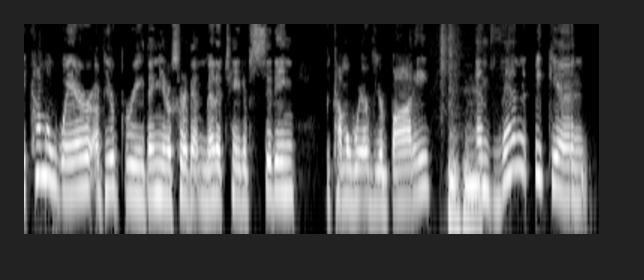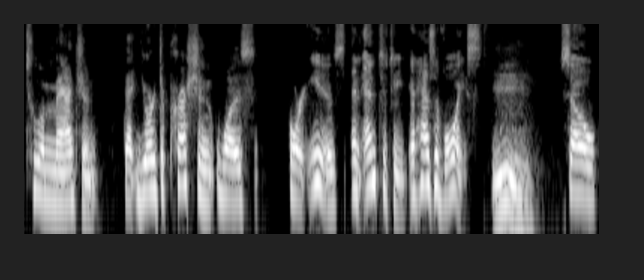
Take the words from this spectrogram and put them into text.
become aware of your breathing, you know, sort of that meditative sitting, become aware of your body, mm-hmm. and then begin to imagine that your depression was or is an entity. It has a voice. Mm. So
